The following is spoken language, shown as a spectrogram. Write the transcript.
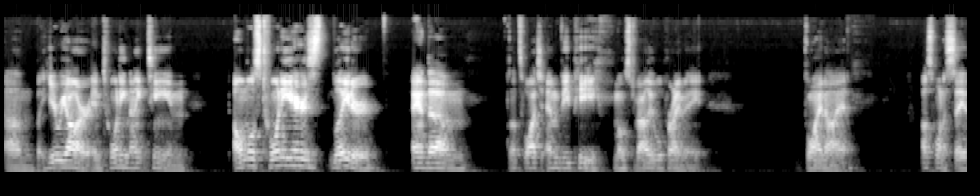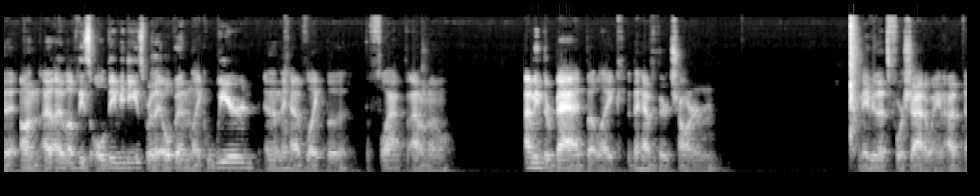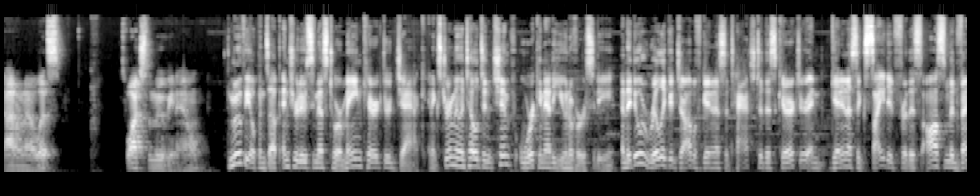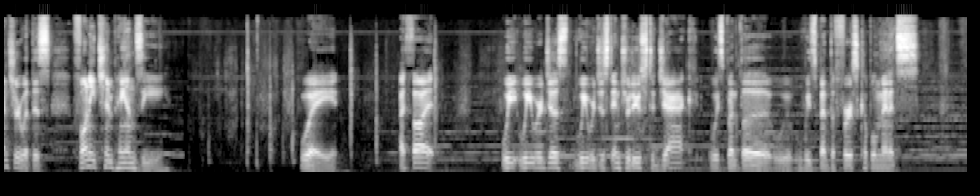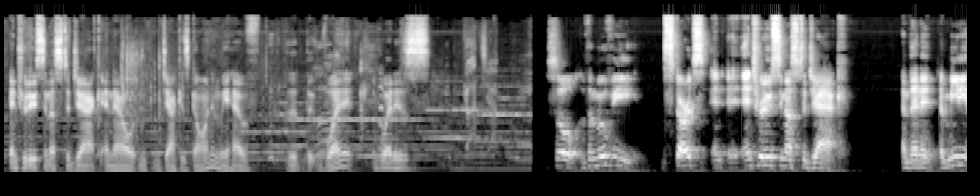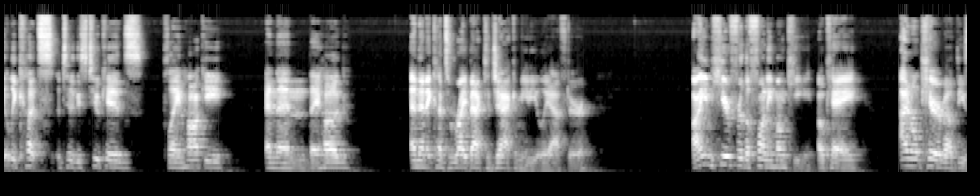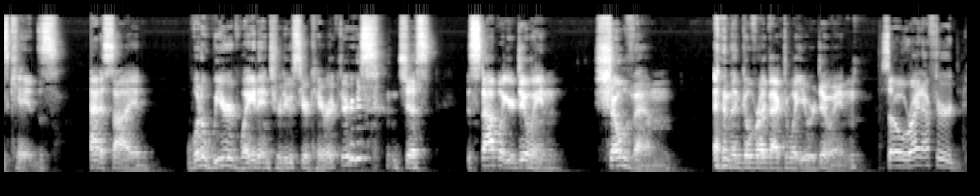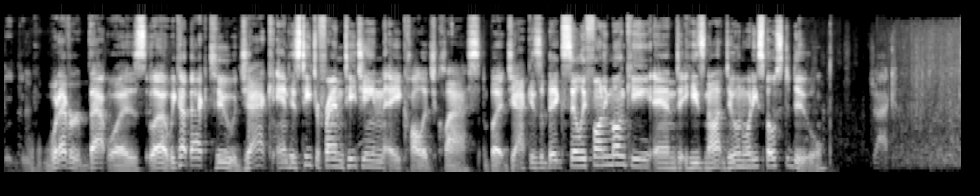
Um, but here we are in 2019, almost 20 years later, and um, let's watch MVP, Most Valuable Primate. Why not? I also want to say that on I, I love these old DVDs where they open like weird, and then they have like the the flap. I don't know. I mean, they're bad, but like they have their charm. Maybe that's foreshadowing. I, I don't know. Let's let's watch the movie now. The movie opens up introducing us to our main character, Jack, an extremely intelligent chimp working at a university. And they do a really good job of getting us attached to this character and getting us excited for this awesome adventure with this funny chimpanzee. Wait. I thought we we were just we were just introduced to Jack. We spent the we, we spent the first couple minutes introducing us to Jack and now Jack is gone and we have the, the what? What is? Gotcha. So the movie starts in, introducing us to Jack, and then it immediately cuts to these two kids playing hockey, and then they hug, and then it cuts right back to Jack immediately after. I am here for the funny monkey, okay? I don't care about these kids. That aside, what a weird way to introduce your characters. Just stop what you're doing, show them, and then go right back to what you were doing. So, right after whatever that was, uh, we cut back to Jack and his teacher friend teaching a college class. But Jack is a big, silly, funny monkey, and he's not doing what he's supposed to do. Jack,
